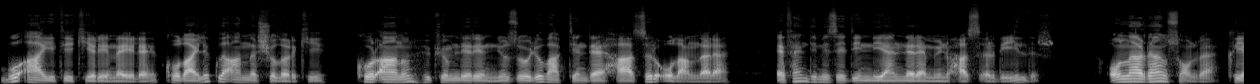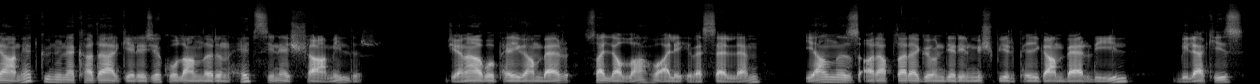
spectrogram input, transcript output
Bu ayeti kerimeyle kolaylıkla anlaşılır ki, Kur'an'ın hükümleri nüzulü vaktinde hazır olanlara, Efendimiz'i dinleyenlere münhasır değildir. Onlardan sonra kıyamet gününe kadar gelecek olanların hepsine şamildir. Cenab-ı Peygamber sallallahu aleyhi ve sellem, yalnız Araplara gönderilmiş bir peygamber değil, bilakis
